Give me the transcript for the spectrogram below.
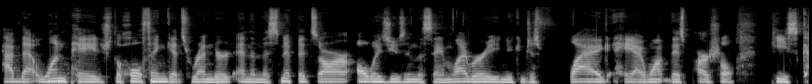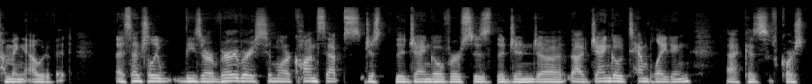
have that one page, the whole thing gets rendered, and then the snippets are always using the same library, and you can just flag, hey, I want this partial piece coming out of it. Essentially, these are very, very similar concepts, just the Django versus the Jinja, uh, Django templating, because uh, of course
